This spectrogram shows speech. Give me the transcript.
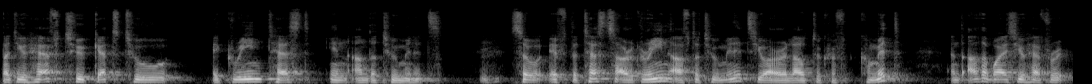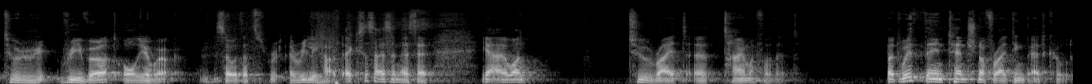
but you have to get to a green test in under two minutes. Mm-hmm. So if the tests are green after two minutes, you are allowed to co- commit, and otherwise you have re- to re- revert all your work. Mm-hmm. So that's re- a really hard exercise. And I said, yeah, I want to write a timer for that, but with the intention of writing bad code.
